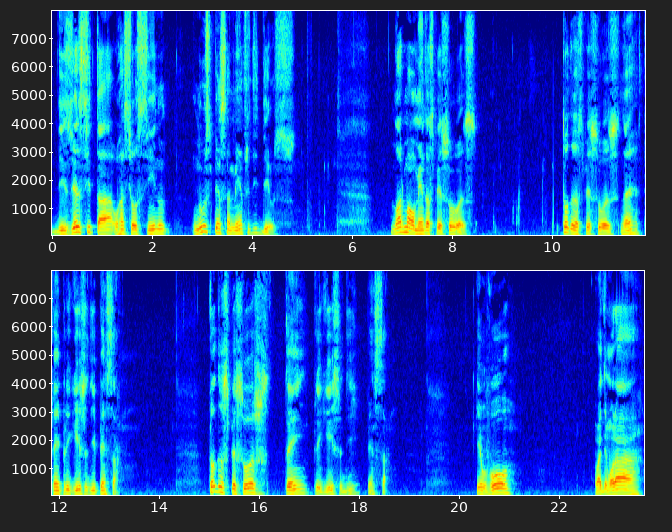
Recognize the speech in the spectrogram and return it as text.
de exercitar o raciocínio nos pensamentos de Deus. Normalmente as pessoas, todas as pessoas, né, têm preguiça de pensar. Todas as pessoas têm preguiça de pensar. Eu vou, vai demorar,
